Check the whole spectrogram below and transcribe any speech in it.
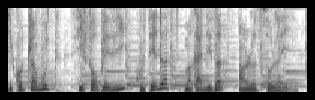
Ti kote lan bout, si fè ou plezi, koute dot, man ka dizot an lot soleil.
